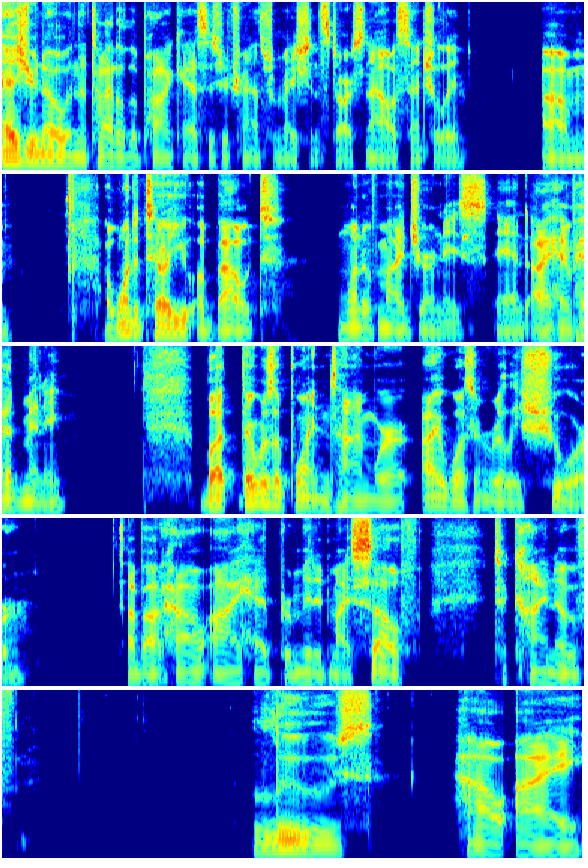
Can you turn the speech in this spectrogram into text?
as you know in the title of the podcast is your transformation starts now essentially um, i want to tell you about one of my journeys and i have had many but there was a point in time where i wasn't really sure about how i had permitted myself to kind of lose how i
